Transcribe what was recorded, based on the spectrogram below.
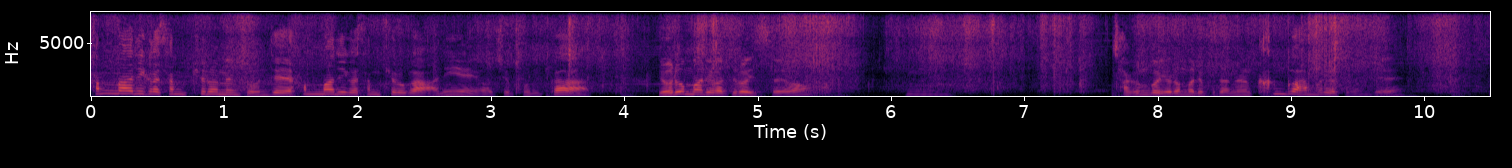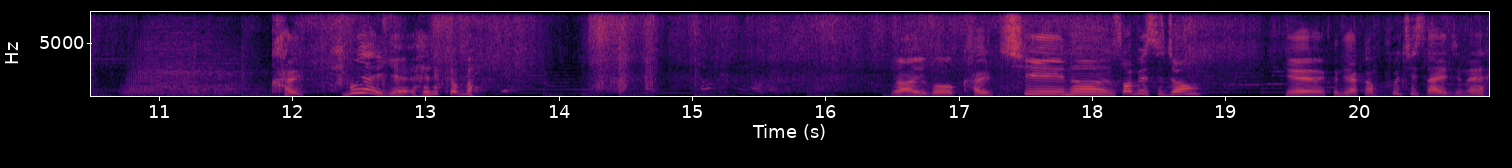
한 마리가 3kg면 좋은데 한 마리가 3kg가 아니에요. 지금 보니까 여러 마리가 들어 있어요. 음, 작은 거 여러 마리보다는 큰 거 한 마리가 좋은데 갈 뭐야 이게 잠깐만 야 이거 갈치는 서비스죠? 예 근데 약간 풀치 사이즈네.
